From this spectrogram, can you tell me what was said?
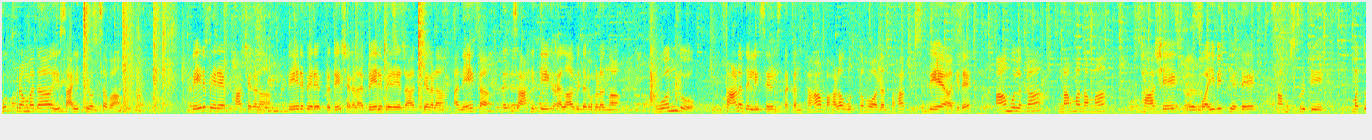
ಬುಕ್ ಬ್ರಹ್ಮದ ಈ ಸಾಹಿತ್ಯೋತ್ಸವ ಬೇರೆ ಬೇರೆ ಭಾಷೆಗಳ, ಬೇರೆ ಬೇರೆ ಪ್ರದೇಶಗಳ, ಬೇರೆ ಬೇರೆ ರಾಜ್ಯಗಳ ಅನೇಕ ಸಾಹಿತಿ ಕಲಾವಿದರುಗಳನ್ನು ಒಂದು ತಾಣದಲ್ಲಿ ಸೇರಿಸ್ತಕ್ಕಂತಹ ಬಹಳ ಉತ್ತಮವಾದಂತಹ ಕ್ರಿಯೆ ಆಗಿದೆ. ಆ ಮೂಲಕ ನಮ್ಮ ನಮ್ಮ ಭಾಷೆ, ವೈವಿಧ್ಯತೆ, ಸಂಸ್ಕೃತಿ ಮತ್ತು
